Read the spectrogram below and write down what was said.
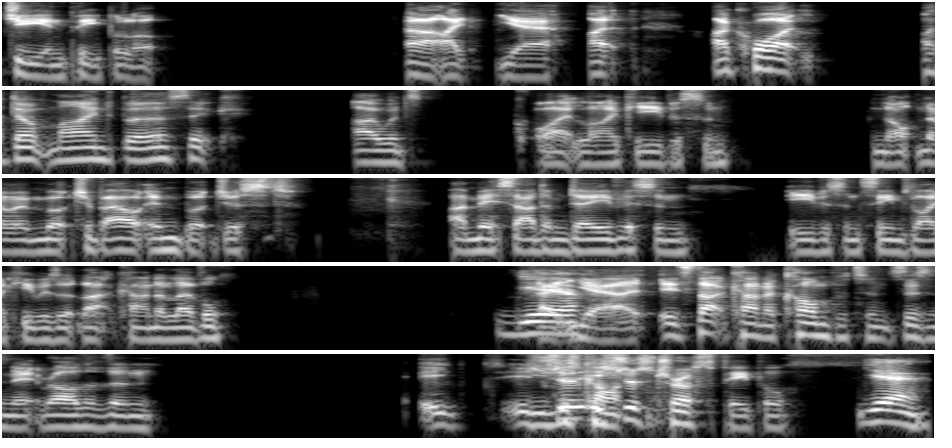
G'ing people up. Uh, I yeah, I I quite I don't mind Bursik. I would quite like Iversen, not knowing much about him, but just I miss Adam Davies, and Iversen seems like he was at that kind of level. Yeah, uh, yeah, it's that kind of competence, isn't it? Rather than it, you just, just can't just, trust people. Yeah,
